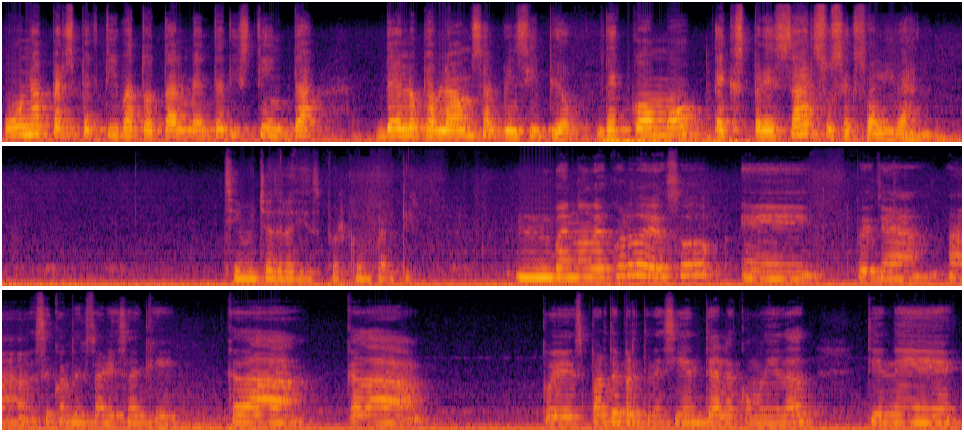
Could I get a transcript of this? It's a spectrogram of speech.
una perspectiva totalmente distinta de lo que hablábamos al principio, de cómo expresar su sexualidad. Sí, muchas gracias por compartir. Mm, bueno, de acuerdo a eso, eh, pues ya ah, se contextualiza que cada, cada pues parte perteneciente a la comunidad tiene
